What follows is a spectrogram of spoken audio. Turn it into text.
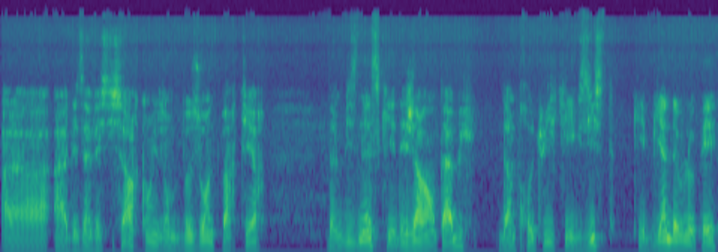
à des investisseurs quand ils ont besoin de partir d'un business qui est déjà rentable, d'un produit qui existe, est bien développé,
